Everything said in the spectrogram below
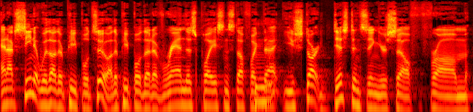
and I've seen it with other people too, other people that have ran this place and stuff like Mm-hmm. that. You start distancing yourself from,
